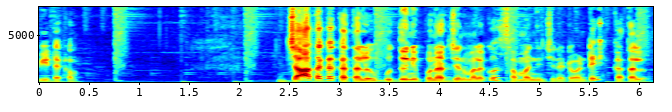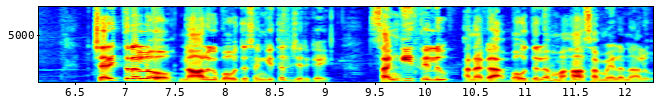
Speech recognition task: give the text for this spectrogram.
పీఠకం. జాతక కథలు బుద్ధుని పునర్జన్మలకు సంబంధించినటువంటి కథలు. చరిత్రలో నాలుగు బౌద్ధ సంగీతాలు జరిగాయి. సంగీతులు అనగా బౌద్ధుల మహా సమ్మేళనాలు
